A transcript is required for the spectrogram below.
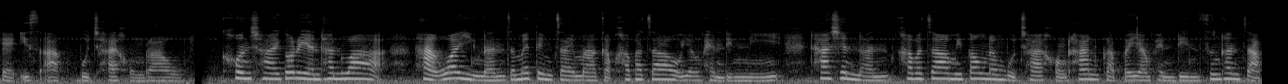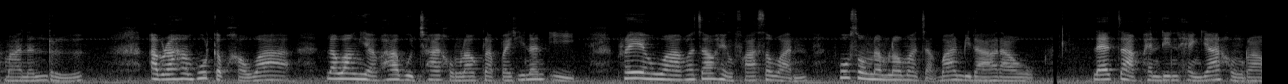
แก่อิสอักบุตรชายของเรา คนใช้ก็เรียนท่านว่า หากว่าหญิงนั้นจะไม่เต็มใจมากับข้าพเจ้ายังแผ่นดินนี้ ถ้าเช่นนั้นข้าพเจ้ามิต้องนำบุตรชายของท่านกลับไปยังแผ่นดิน ซึ่งท่านจากมานั้นหรือ อับราฮัมพูดกับเขาว่า ระวังอย่าพาบุตรชายของเรากลับไปที่นั่นอีก พระเยโฮวาห์พระเจ้าแห่งฟ้าสวรรค์ ผู้ทรงนำเรามาจากบ้านบิดาเรา และจากแผ่นดินแห่งญาติของเรา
